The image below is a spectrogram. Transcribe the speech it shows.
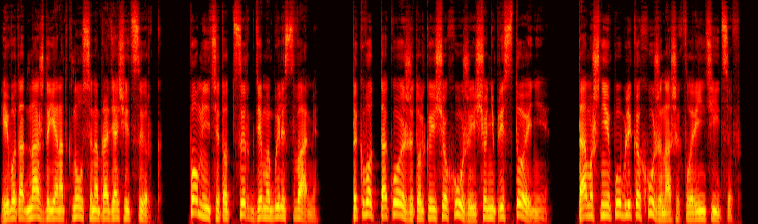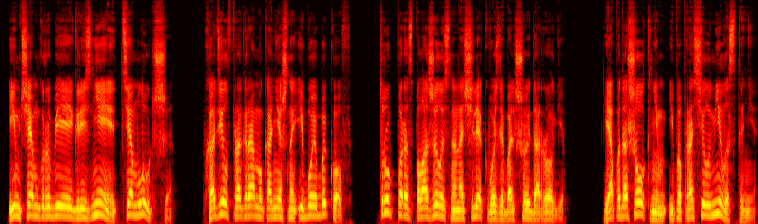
«И вот однажды я наткнулся на бродячий цирк. Помните тот цирк, где мы были с вами? Так вот, такой же, только еще хуже, еще непристойнее. Тамошняя публика хуже наших флорентийцев. Им чем грубее и грязнее, тем лучше. Входил в программу, конечно, и бой быков. Труппа расположилась на ночлег возле большой дороги. Я подошел к ним и попросил милостыни.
